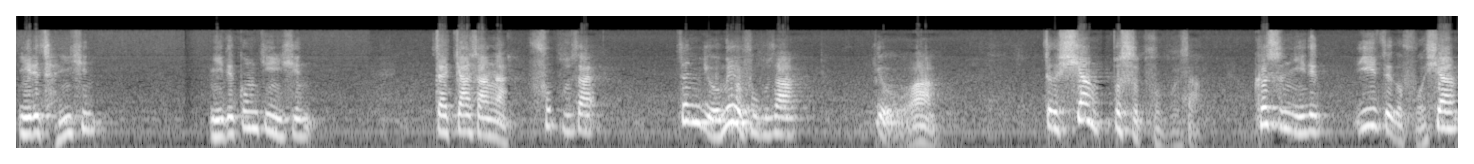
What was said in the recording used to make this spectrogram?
你的诚心、你的恭敬心，再加上啊，佛菩萨真有没有佛菩萨？有啊。这个像不是佛菩萨，可是你的以这个佛像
